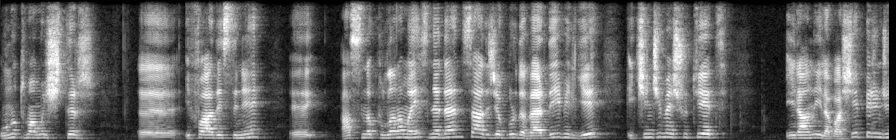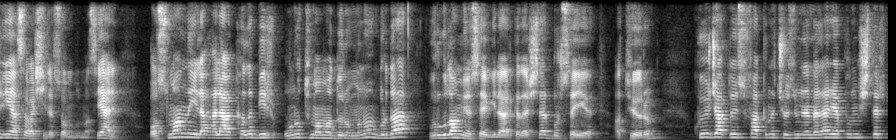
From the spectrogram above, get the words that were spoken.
unutmamıştır e, ifadesini e, aslında kullanamayız. Neden? Sadece burada verdiği bilgi ikinci meşrutiyet ilanıyla başlayıp Birinci Dünya Savaşı ile son bulması. Yani Osmanlı ile alakalı bir unutmama durumunu burada vurgulanmıyor sevgili arkadaşlar. Bursa'yı atıyorum. Kuyucaklı Yusuf hakkında çözümlemeler yapılmıştır.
